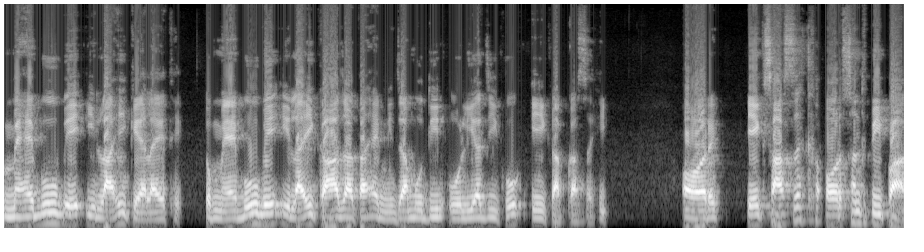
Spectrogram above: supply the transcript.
महबूब ए इलाही कहलाए थे? तो महबूब ए इलाही कहा जाता है, निजामुद्दीन ओलिया जी को एक आपका सही। और एक शासक और संत पीपा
